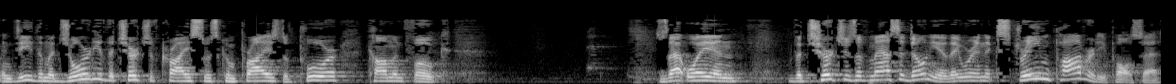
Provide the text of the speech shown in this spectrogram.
Indeed, the majority of the Church of Christ was comprised of poor, common folk. It's that way in the churches of Macedonia. They were in extreme poverty, Paul says.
